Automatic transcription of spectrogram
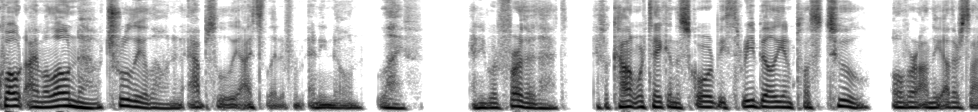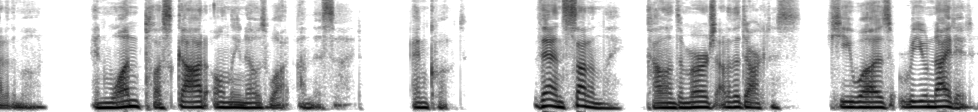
quote, I am alone now, truly alone and absolutely isolated from any known life. And he wrote further that if a count were taken, the score would be 3 billion plus 2 over on the other side of the moon, and 1 plus God only knows what on this side. End quote. Then suddenly, Collins emerged out of the darkness. He was reunited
